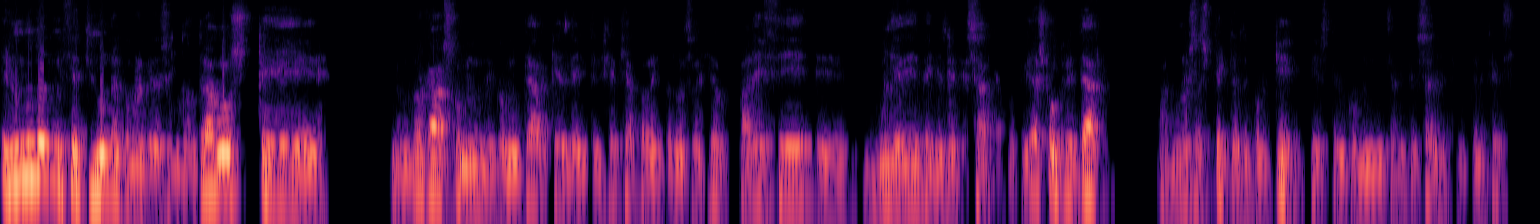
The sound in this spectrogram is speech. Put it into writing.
En un mundo de incertidumbre como el que nos encontramos, eh, Tú acabas de comentar que es la inteligencia para la internacionalización, parece eh, muy evidente que es necesaria. ¿Podrías concretar algunos aspectos de por qué es tan necesaria la inteligencia?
